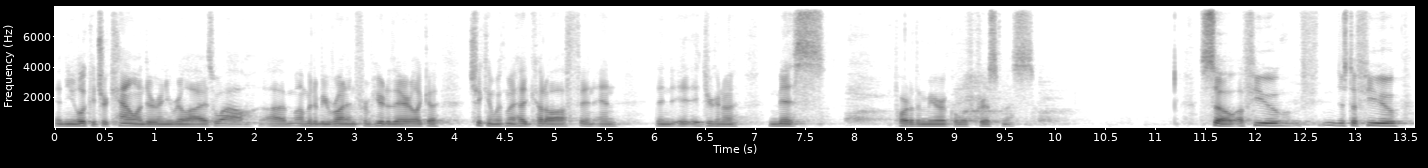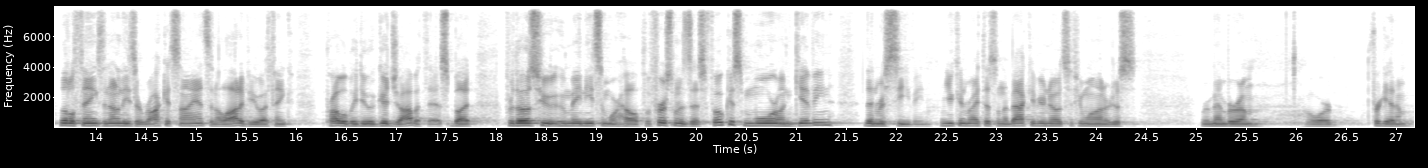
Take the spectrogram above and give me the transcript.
and you look at your calendar and you realize, wow, I'm, I'm going to be running from here to there like a chicken with my head cut off, and and then it, it, you're going to miss part of the miracle of Christmas. So, a few, just a few little things, and none of these are rocket science, and a lot of you, I think, probably do a good job at this. But for those who, who may need some more help, the first one is this focus more on giving than receiving. You can write this on the back of your notes if you want, or just remember them or forget them.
